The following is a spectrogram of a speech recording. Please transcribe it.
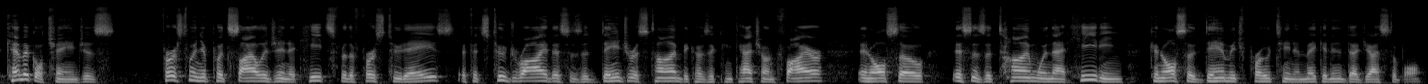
chemical changes First, when you put silage in, it heats for the first two days. If it's too dry, this is a dangerous time because it can catch on fire. And also, this is a time when that heating can also damage protein and make it indigestible.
